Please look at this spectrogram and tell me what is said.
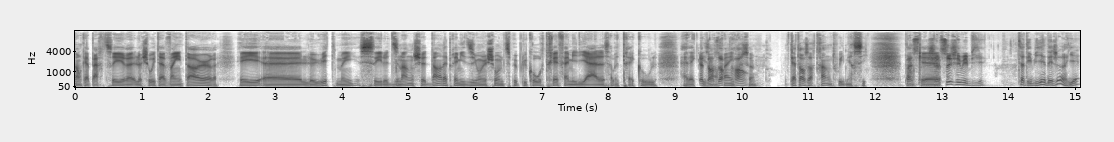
Donc, à partir, le show est à 20h. Et le 8 mai, c'est le dimanche dans l'après-midi, un show un petit peu plus court, très familial. Ça va être très cool avec les enfants et tout ça. 14h30, oui, merci. Donc, euh, je sais, j'ai mes billets. Tu as tes billets déjà? Yeah,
